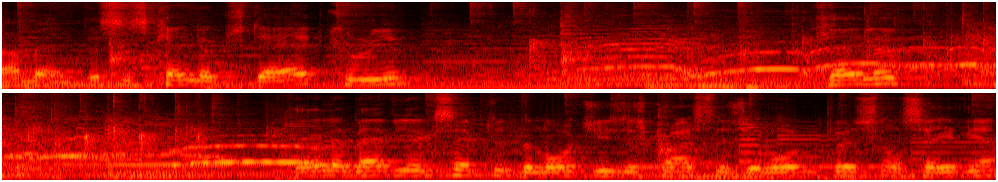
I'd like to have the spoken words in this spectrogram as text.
Amen. This is Caleb's dad, Korean. Caleb. Caleb, have you accepted the Lord Jesus Christ as your Lord and personal Savior?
